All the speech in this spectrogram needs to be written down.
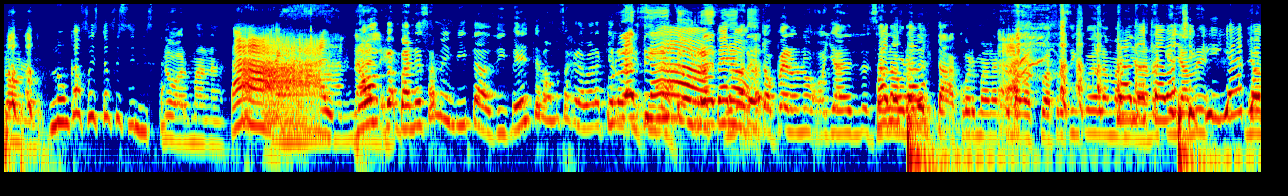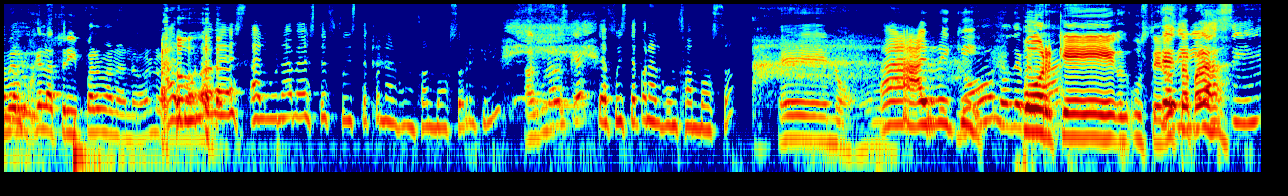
No, no. ¿Nunca fuiste oficinista? No, hermana. ¡Ay! No, Ándale. Va- Vanessa me invita. di- Vente, vamos a grabar aquí Un en la ratito, oficina. un ratito. pero- Un ratito, pero no, ya es a Cuando la hora estaba- del taco, hermana, como a las 4 o 5 de la Cuando mañana. estaba que ya chiquilla, me, ya me cuando- ruge la tripa, hermana. No, no. ¿Alguna vez, ¿Alguna vez te fuiste con algún famoso, Ricky Lee? ¿Alguna vez qué? ¿Te fuiste con algún famoso? Eh, no. ¡Ay, Ricky! No, no, de verdad. Porque usted no está para. sí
